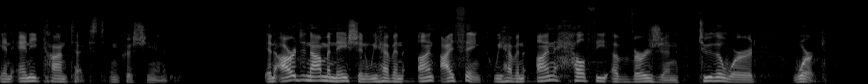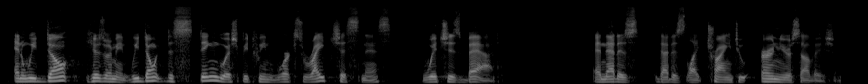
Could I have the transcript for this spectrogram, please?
in any context in Christianity. In our denomination, we have an, un, I think, we have an unhealthy aversion to the word work. And we don't, here's what I mean, we don't distinguish between works righteousness which is bad. And that is, that is like trying to earn your salvation.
